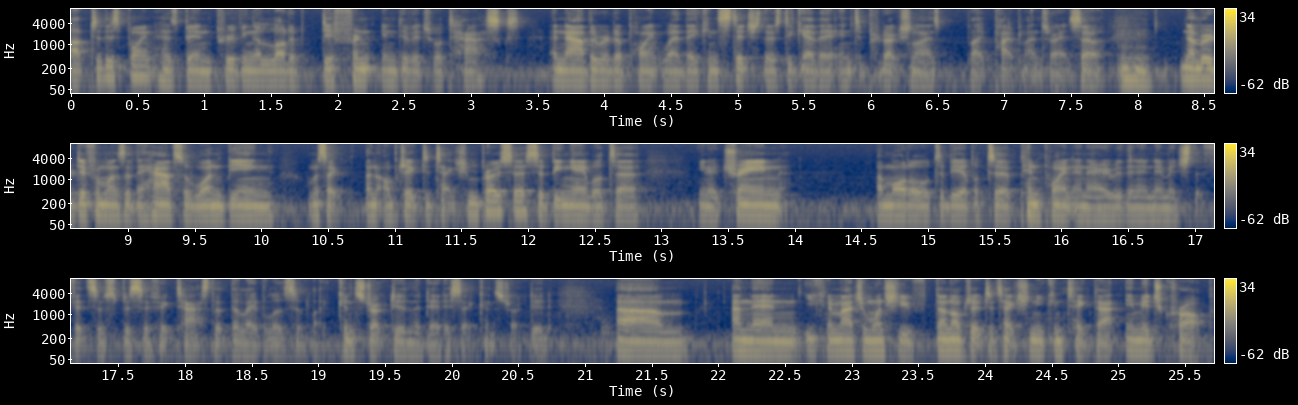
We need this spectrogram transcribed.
up to this point has been proving a lot of different individual tasks and now they're at a point where they can stitch those together into productionized like pipelines right so mm-hmm. number of different ones that they have so one being almost like an object detection process of being able to you know train a model to be able to pinpoint an area within an image that fits a specific task that the labelers have like constructed and the data set constructed. Um, and then you can imagine once you've done object detection, you can take that image crop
